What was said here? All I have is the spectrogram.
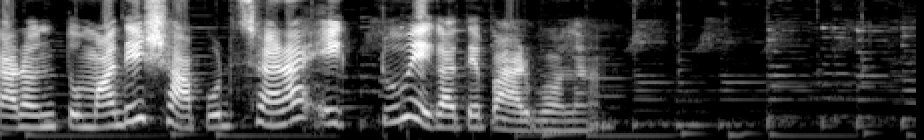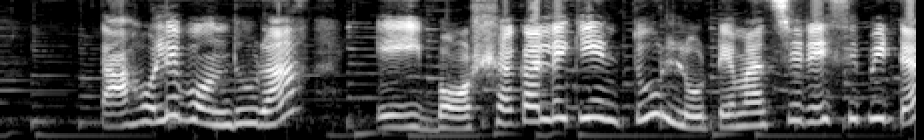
কারণ তোমাদের সাপোর্ট ছাড়া একটু এগাতে পারব না। তাহলে বন্ধুরা, এই বর্ষাকালে কিন্তু লোটে মাছের রেসিপিটা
